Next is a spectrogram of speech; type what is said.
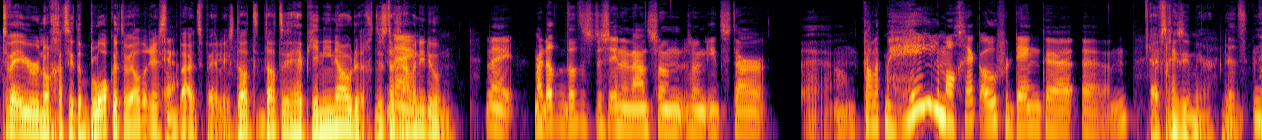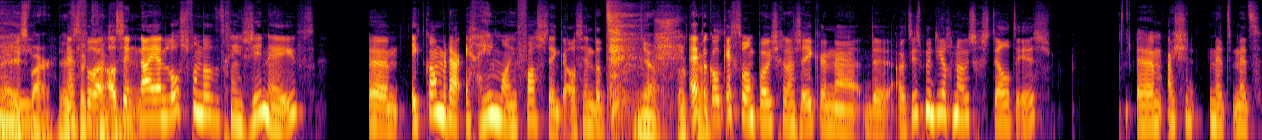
twee uur nog gaat zitten blokken terwijl de rest aan het buitenspelen is. Dat, dat heb je niet nodig. Dus dat Nee. gaan we niet doen. Nee, maar dat, dat is dus inderdaad zo'n zo'n iets daar. eh, kan ik me helemaal gek over denken. ehm, Heeft geen zin meer. Dat- nee. nee. is waar. Heeft en vooral als in, nou ja, los van dat het geen zin heeft. Ehm, ik kan me daar echt helemaal in vastdenken. Als in dat. Ja, heb ik ook echt wel een poosje gedaan, zeker na de autisme-diagnose gesteld is. Ehm, als je met, met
